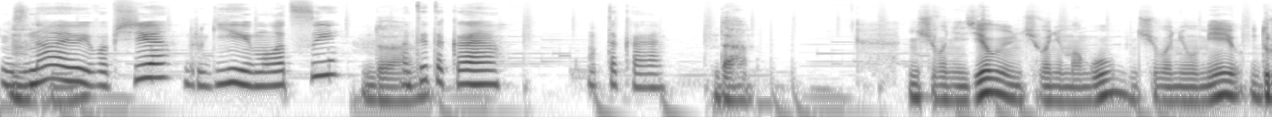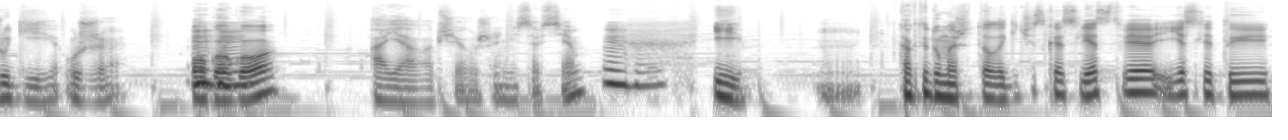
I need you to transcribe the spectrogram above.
не Мгм. знаю, и вообще другие молодцы, Да, а ты такая, вот такая. да. Ничего не делаю, ничего не могу, ничего не умею. Другие уже. Ого-го. А я вообще уже не совсем. Мгм. И как ты думаешь, это логическое следствие, если ты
